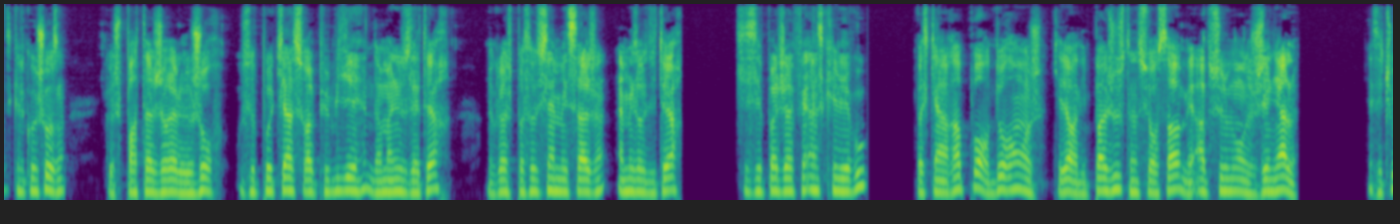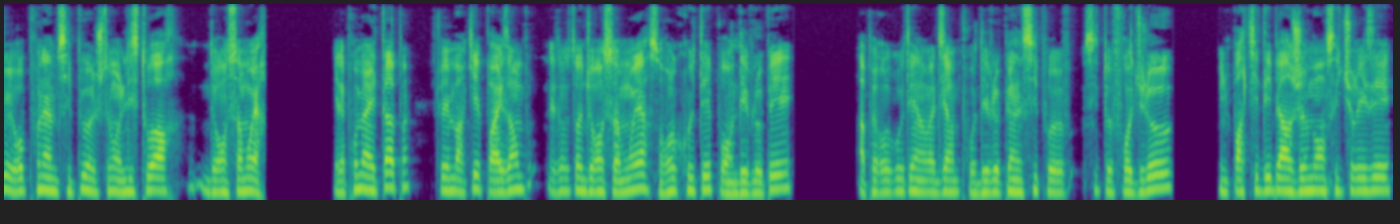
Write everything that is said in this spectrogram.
c'est quelque chose hein, que je partagerai le jour où ce podcast sera publié dans ma newsletter. Donc là, je passe aussi un message hein, à mes auditeurs. Si c'est pas déjà fait, inscrivez-vous. Parce qu'il y a un rapport d'Orange, qui d'ailleurs n'est pas juste hein, sur ça, mais absolument génial. Et c'est, tu vois, il reprenait un petit peu justement l'histoire de ransomware. Et la première étape, tu vas marquer par exemple, les auteurs du ransomware sont recrutés pour en développer, après recruter, on va dire, pour développer un site, site frauduleux, une partie d'hébergement sécurisé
